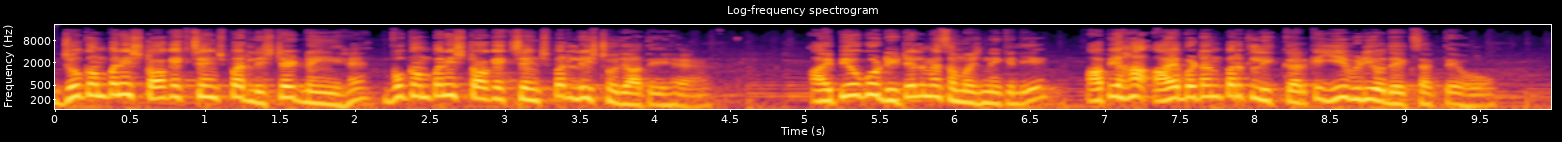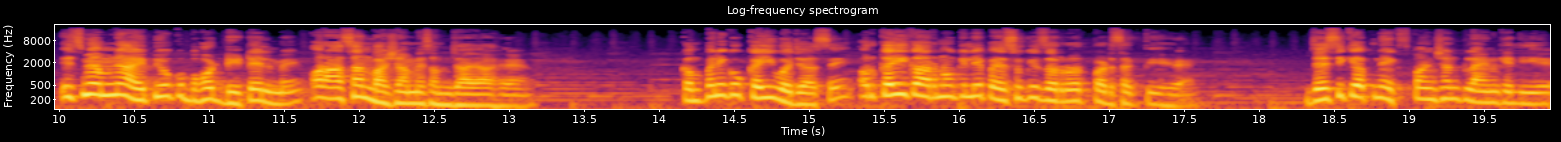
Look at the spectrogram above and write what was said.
जो कंपनी स्टॉक एक्सचेंज पर लिस्टेड नहीं है, वो कंपनी स्टॉक एक्सचेंज पर लिस्ट हो जाती है। आईपीओ को डिटेल में समझने के लिए आप यहाँ आई बटन पर क्लिक करके ये वीडियो देख सकते हो। इसमें हमने आईपीओ को बहुत डिटेल में और आसान भाषा में समझाया है। कंपनी को कई वजह से और कई कारणों के लिए पैसों की ज़रूरत पड़ सकती है। जैसे कि अपने एक्सपांशन प्लान के लिए,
